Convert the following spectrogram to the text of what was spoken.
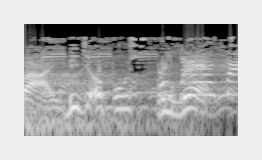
By DJ Opus Remix.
